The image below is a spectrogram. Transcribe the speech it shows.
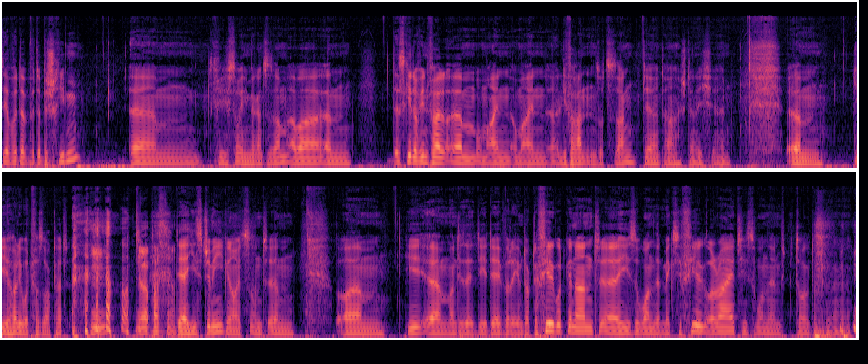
der wird, da wird er beschrieben. Ähm, kriege ich die Story nicht mehr ganz zusammen, aber ähm, es geht auf jeden Fall ähm, um einen, um einen äh, Lieferanten sozusagen, der da ständig äh, ähm, die Hollywood versorgt hat. Hm. Ja, passt ja. Der hieß Jimmy, genau, jetzt, und ähm, ähm, he, ähm, und dieser, die, der wurde eben Dr. Feelgood genannt. Äh, he's the one that makes you feel alright. He's the one that talk, äh,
